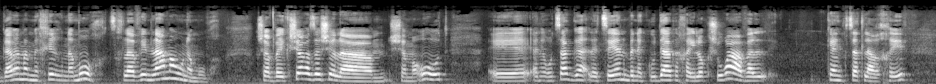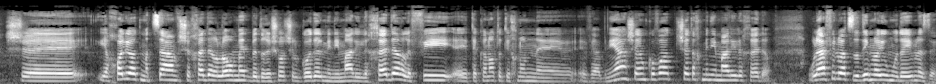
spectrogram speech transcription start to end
גם אם המחיר נמוך, צריך להבין למה הוא נמוך. עכשיו, בהקשר הזה של השמאות, אה, אני רוצה לציין בנקודה, ככה היא לא קשורה, אבל כן קצת להרחיב, שיכול להיות מצב שחדר לא עומד בדרישות של גודל מינימלי לחדר, לפי אה, תקנות התכנון אה, והבנייה, שהן קובעות שטח מינימלי לחדר. אולי אפילו הצדדים לא יהיו מודעים לזה,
